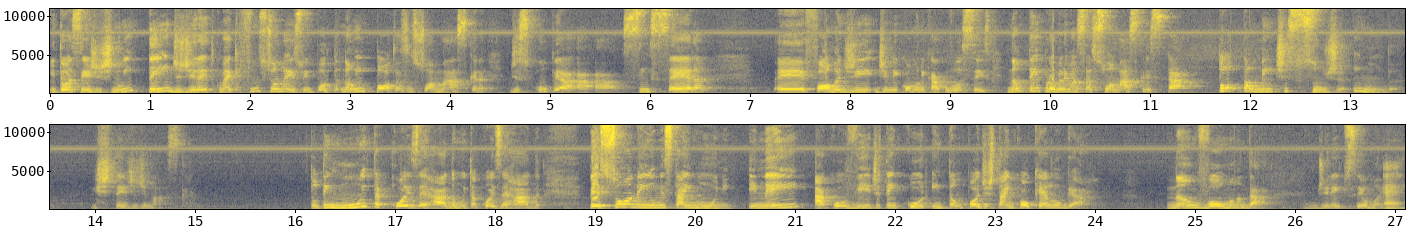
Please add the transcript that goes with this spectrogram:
Então, assim, a gente não entende direito como é que funciona isso. Não importa se a sua máscara, desculpe a, a- a sincera é, forma de, de me comunicar com vocês. Não tem problema se a sua máscara está totalmente suja, imunda. Esteja de máscara. Então tem muita coisa errada, muita coisa errada. Pessoa nenhuma está imune e nem a Covid tem cor, então pode estar em qualquer lugar. Não vou mandar. Um direito seu, mãe. É.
